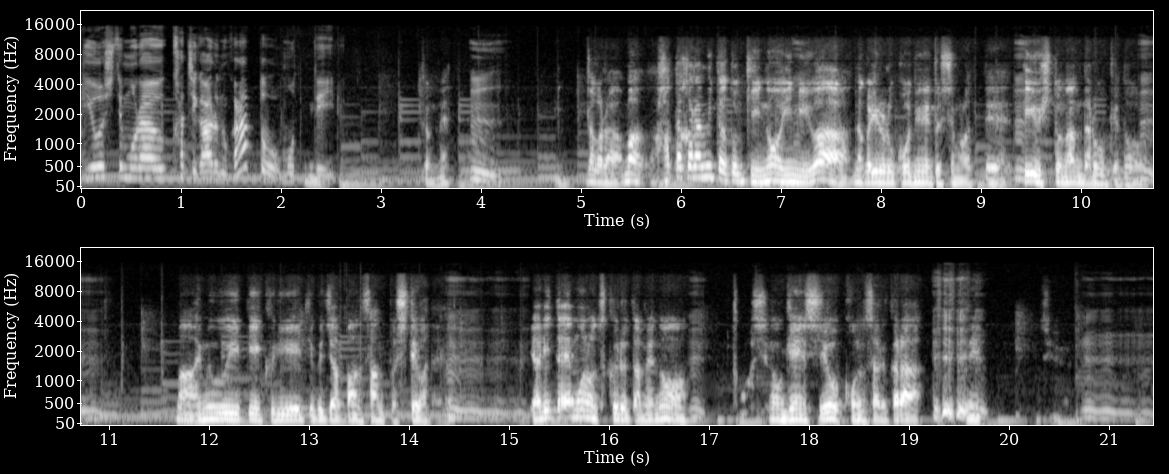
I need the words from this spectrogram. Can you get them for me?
利用してもらう価値があるのかなと思っている。そうね。うん。うんだからまあ旗から見た時の意味はなんかいろいろコーディネートしてもらってうん。っていう人なんだろうけど、うんうん。まあ MVP クリエイティブジャパンさんとしてはだよ、うんうんうんやりたいものを作るためのうん。投資の原資をコンサルから うんねうんうん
